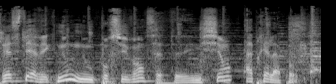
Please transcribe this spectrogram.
Restez avec nous, nous poursuivons cette émission après la pause.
